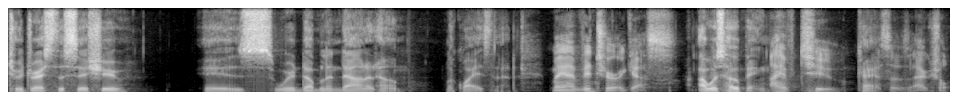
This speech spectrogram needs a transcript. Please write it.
to address this issue is we're doubling down at home? Look, why is that? May I venture a guess? I was hoping I have two Okay. guesses, actually.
